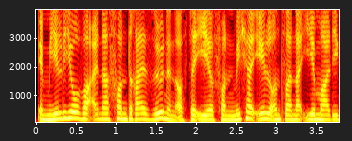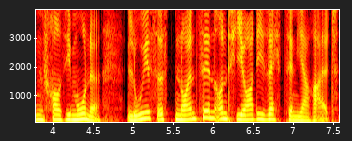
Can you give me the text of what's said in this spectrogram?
Emilio war einer von drei Söhnen aus der Ehe von Michael und seiner ehemaligen Frau Simone. Luis ist 19 und Jordi 16 Jahre alt.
